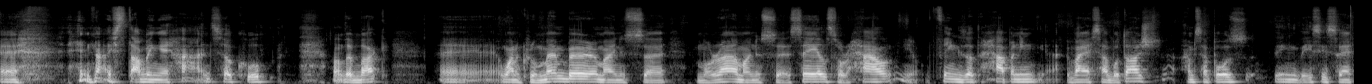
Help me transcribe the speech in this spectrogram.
a knife stabbing a hand, so cool, on the back. Uh, one crew member, minus uh, morale, minus uh, sails or hull, you know, things that are happening via sabotage. I'm supposing this is a,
